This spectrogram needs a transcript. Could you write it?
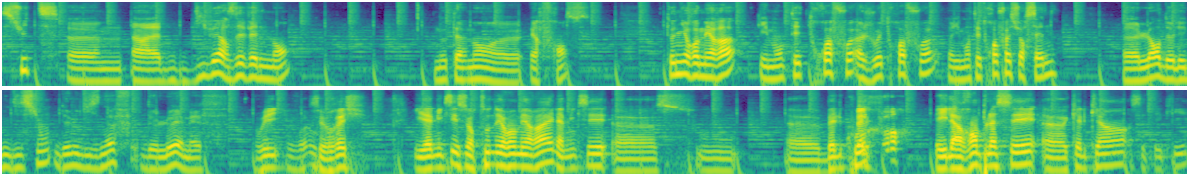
Suite euh, à divers événements, notamment euh, Air France, Tony Romera est monté trois fois, a joué trois fois, il est monté trois fois sur scène euh, lors de l'édition 2019 de l'EMF. Oui, Vrai ou c'est vrai. Il a mixé sur Tony Romera, il a mixé euh, sous euh, Bellecour. et il a remplacé euh, quelqu'un. C'était qui?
